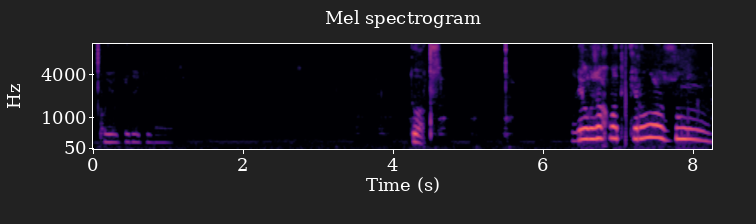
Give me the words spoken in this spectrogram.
І шляпою буде діває. Так. Надо його захватити розум.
